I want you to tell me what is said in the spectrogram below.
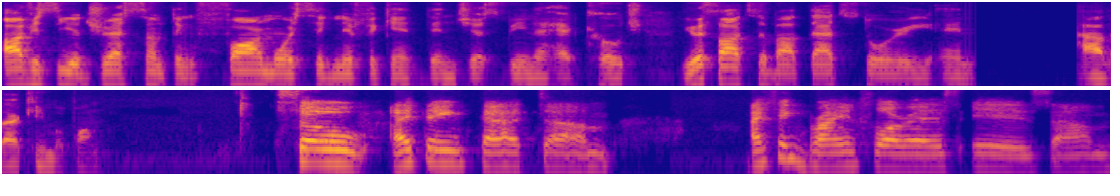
obviously address something far more significant than just being a head coach. Your thoughts about that story and how that came upon? So I think that um, I think Brian Flores is um,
